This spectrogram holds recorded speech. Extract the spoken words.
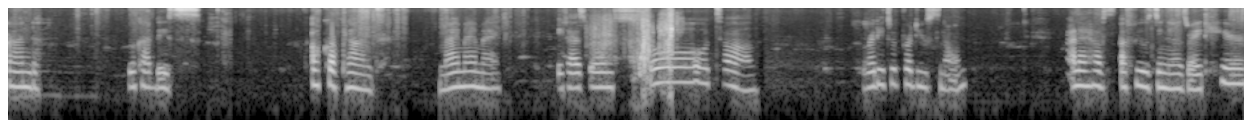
And look at this okra plant my my my it has grown so tall ready to produce now. And I have a few zinnias right here.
